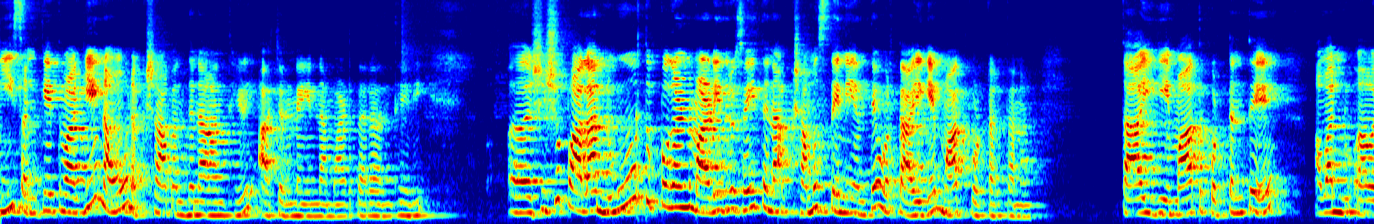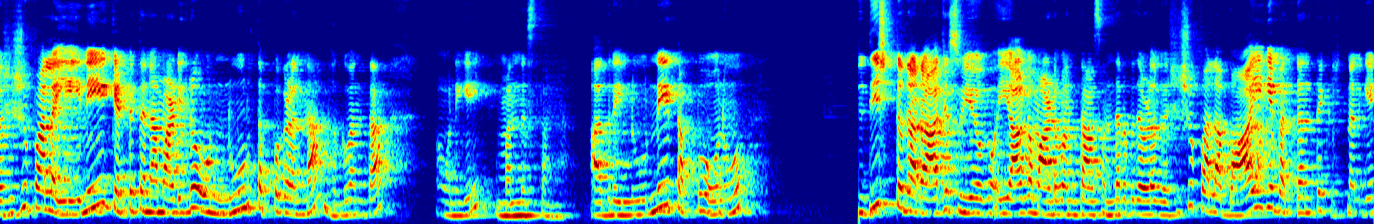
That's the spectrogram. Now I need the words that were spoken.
ಈ ಸಂಕೇತವಾಗಿ ನಾವು ರಕ್ಷಾಬಂಧನ ಅಂಥೇಳಿ ಆಚರಣೆಯನ್ನು ಮಾಡ್ತಾರೆ ಹೇಳಿ. ಶಿಶುಪಾಲ ನೂರು ತುಪ್ಪಗಳನ್ನ ಮಾಡಿದ್ರು ಸಹಿತ ನಾ ಕ್ಷಮಿಸ್ತೇನೆ ಅಂತೆ ಅವ್ರ ತಾಯಿಗೆ ಮಾತು ಕೊಟ್ಟಿರ್ತಾನ. ತಾಯಿಗೆ ಮಾತು ಕೊಟ್ಟಂತೆ ಅವನು ಶಿಶುಪಾಲ ಏನೇ ಕೆಟ್ಟತನ ಮಾಡಿದರೂ ಅವನು ನೂರು ತಪ್ಪುಗಳನ್ನು ಭಗವಂತ ಅವನಿಗೆ ಮನ್ನಿಸ್ತಾನ. ಆದರೆ ನೂರನೇ ತಪ್ಪು ಅವನು ಯುಧಿಷ್ಠರ ರಾಜಸುಯೋಗ ಯಾಗ ಮಾಡುವಂತಹ ಸಂದರ್ಭದೊಳಗೆ ಶಿಶುಪಾಲ ಬಾಯಿಗೆ ಬಂದಂತೆ ಕೃಷ್ಣನಿಗೆ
